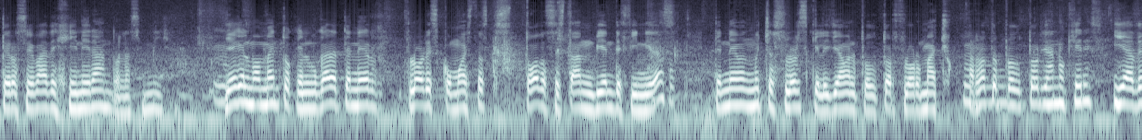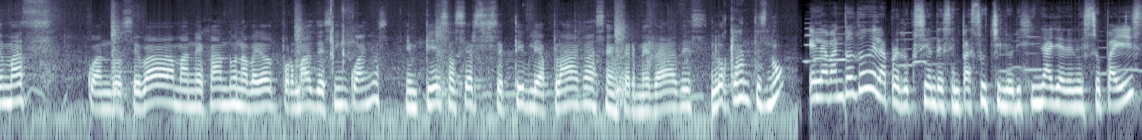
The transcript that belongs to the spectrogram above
pero se va degenerando la semilla. Llega el momento que en lugar de tener flores como estas, que todas están bien definidas, tenemos muchas flores que le llaman al productor flor macho. Al rato el productor ya no quiere. Y además, cuando se va manejando una variedad por más de cinco años, empieza a ser susceptible a plagas, enfermedades, lo que antes no. El abandono de la producción de cempasúchil originaria de nuestro país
